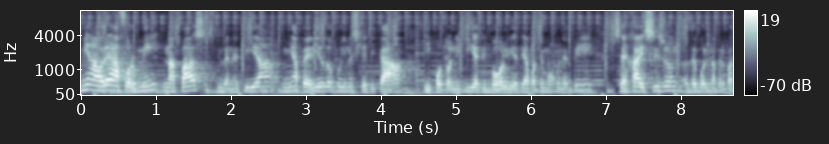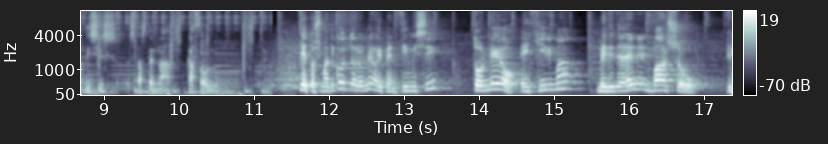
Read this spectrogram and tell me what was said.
μια ωραία αφορμή να πας στη Βενετία μια περίοδο που είναι σχετικά υποτονική για την πόλη. Γιατί από ό,τι μου έχουν πει, σε high season δεν μπορείς να περπατήσεις στα στενά καθόλου. Και το σημαντικότερο νέο υπενθύμηση, το νέο εγχείρημα Mediterranean Bar Show 30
